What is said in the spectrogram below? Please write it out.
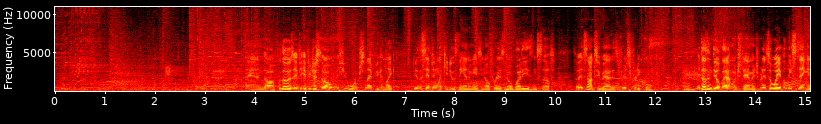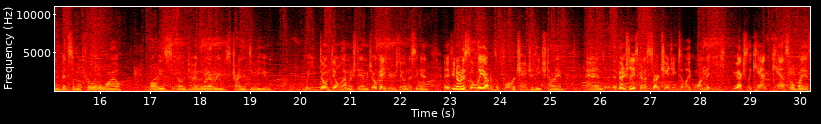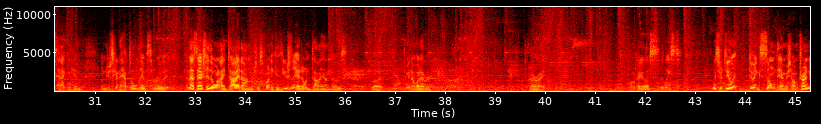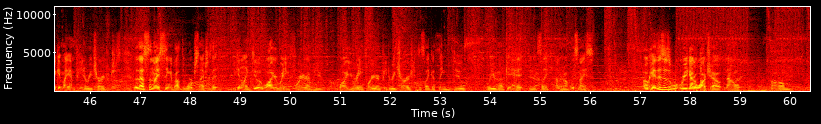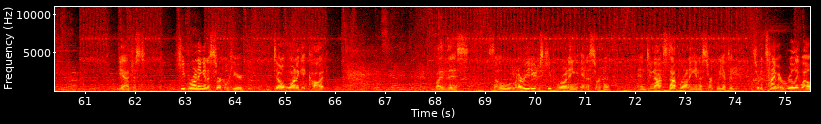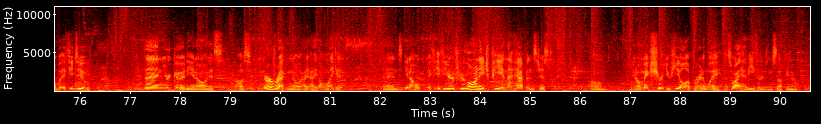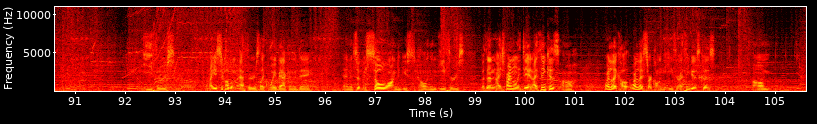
And uh, for those, if, if you just, oh, if you warp snipe, you can, like, do the same thing like you do with the enemies, you know, for his nobodies and stuff. So it's not too bad. It's, it's pretty cool. Um, it doesn't deal that much damage, but it's a way of at least staying invincible for a little while while he's, you know, doing whatever he's trying to do to you. But you don't deal that much damage. Okay, here he's doing this again. And if you notice, the layout of the floor changes each time. And eventually it's going to start changing to like one that you, you actually can't cancel by attacking him. And you're just going to have to live through it. And that's actually the one I died on, which is funny, because usually I don't die on those. But, you know, whatever. Alright. Okay, let's at least at least we're dealing doing some damage. I'm trying to get my MP to recharge, which is that's the nice thing about the warp snipes is that you can like do it while you're waiting for your MP while you're waiting for your MP to recharge because it's like a thing to do where you won't get hit and it's like I don't know, it's nice. Okay, this is where you got to watch out. Now, um, yeah, just keep running in a circle here. You don't want to get caught by this. So whatever you do, just keep running in a circle. And do not stop running in a circle. You have to sort of time it really well. But if you do, then you're good, you know, and it's... Oh, it's nerve-wracking, though. I, I don't like it. And, you know, if, if, you're, if you're low on HP and that happens, just, um, you know, make sure you heal up right away. That's why I have ethers and stuff, you know. Ethers. I used to call them ethers, like, way back in the day. And it took me so long to get used to calling them ethers. But then I finally did. I think because, uh, why did I call it, why did I start calling it ether? I think it was because, um,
